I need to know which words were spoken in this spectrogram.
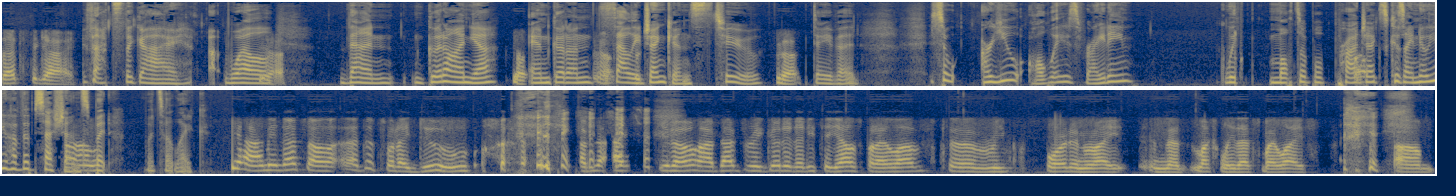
That's the guy. That's the guy. Uh, well, yeah. then good on you, yeah. and good on. Sally Jenkins too, David. So, are you always writing with multiple projects? Because I know you have obsessions, um, but what's it like? Yeah, I mean that's all. Uh, that's what I do. I'm not, I, you know, I'm not very good at anything else, but I love to report and write, and that luckily that's my life. Um,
